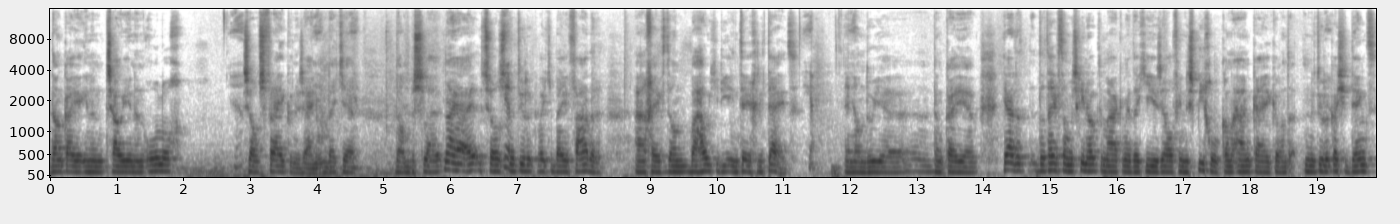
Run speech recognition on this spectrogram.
dan kan je in een, zou je in een oorlog Ja. zelfs vrij kunnen zijn. Ja. Omdat je dan besluit. Nou ja, eh, zoals Ja. natuurlijk wat je bij je vader aangeeft, dan behoud je die integriteit. Ja. En dan doe je, dan kan je. Ja, dat, dat heeft dan misschien ook te maken met dat je jezelf in de spiegel kan aankijken. Want natuurlijk, als je denkt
